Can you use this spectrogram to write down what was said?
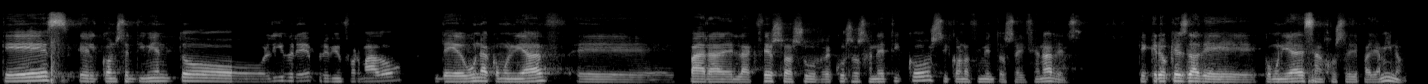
que es el consentimiento libre, previo informado, de una comunidad eh, para el acceso a sus recursos genéticos y conocimientos adicionales, que creo que es la de Comunidad de San José de Payamino.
